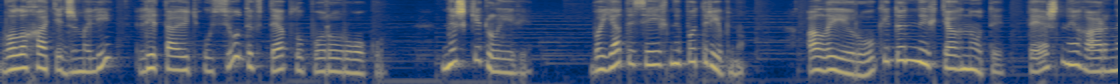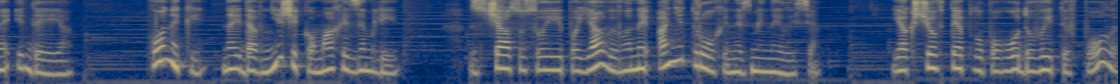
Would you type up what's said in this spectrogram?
Волохаті джмелі літають усюди в теплу пору року, нешкідливі, боятися їх не потрібно, але й руки до них тягнути теж негарна ідея. Коники найдавніші комахи землі. З часу своєї появи вони ані трохи не змінилися. Якщо в теплу погоду вийти в поле,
